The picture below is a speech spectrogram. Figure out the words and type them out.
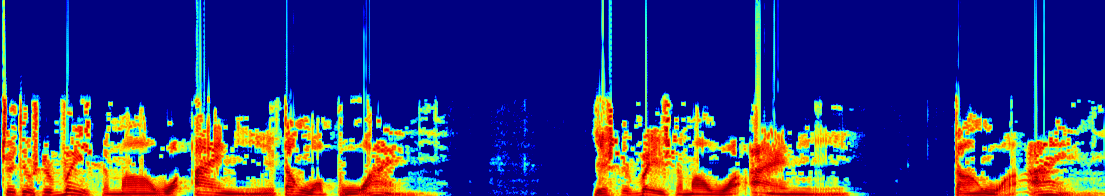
这就是为什么我爱你，当我不爱你；也是为什么我爱你，当我爱你。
